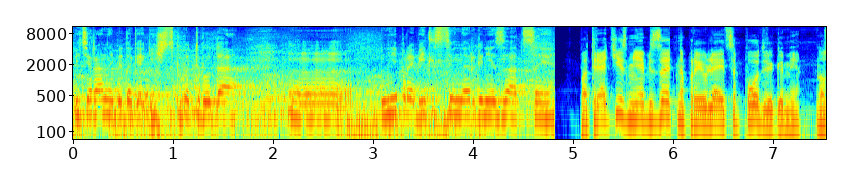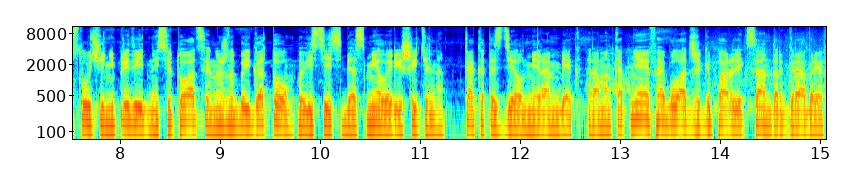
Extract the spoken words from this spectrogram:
ветераны педагогического труда, неправительственные организации. Патриотизм не обязательно проявляется подвигами, но в случае непредвиденной ситуации нужно быть готовым повести себя смело и решительно, как это сделал Мирамбек. Роман Копняев, Айбулат Джигипар, Александр Грабрев,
